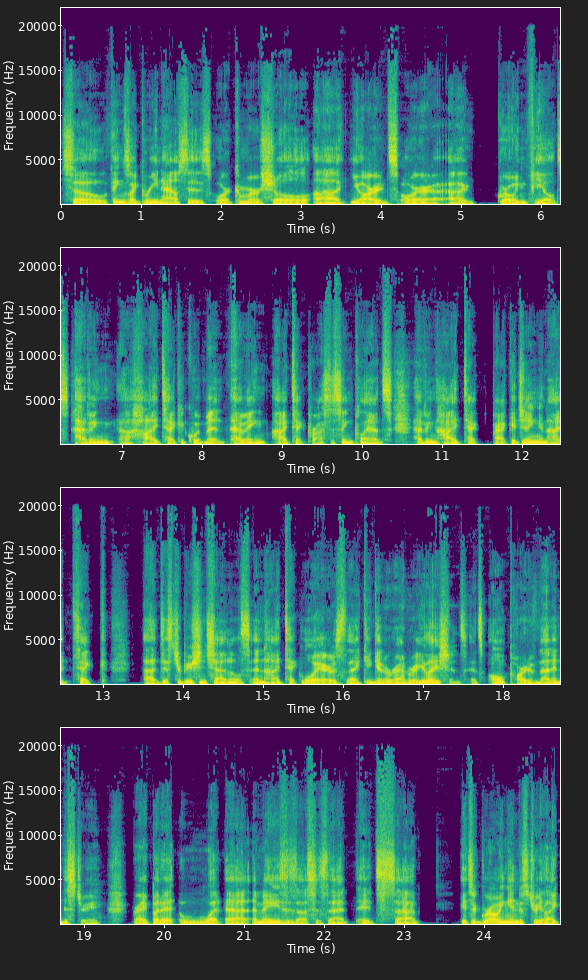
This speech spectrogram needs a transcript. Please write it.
So things like greenhouses or commercial uh, yards or uh, growing fields, having uh, high tech equipment, having high tech processing plants, having high tech packaging and high tech uh, distribution channels and high tech lawyers that can get around regulations. It's all part of that industry, right? But it, what uh, amazes us is that it's uh, it's a growing industry. Like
